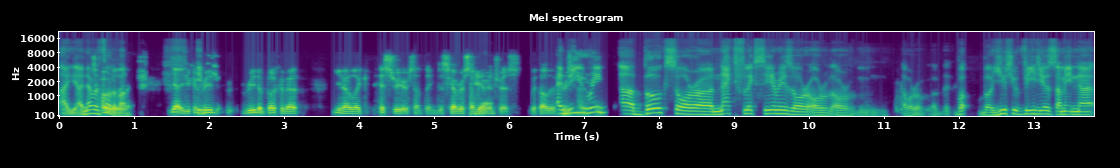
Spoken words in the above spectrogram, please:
I, I never totally. thought about it. Yeah, you can read read a book about you know like history or something discover some yeah. new interest with all the and do you read uh, books or uh, netflix series or or or, or uh, what, youtube videos? I mean uh,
